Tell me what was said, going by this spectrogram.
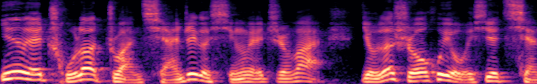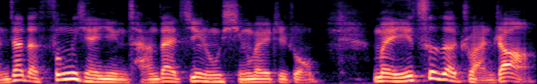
因为除了转钱这个行为之外，有的时候会有一些潜在的风险隐藏在金融行为之中。每一次的转账，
